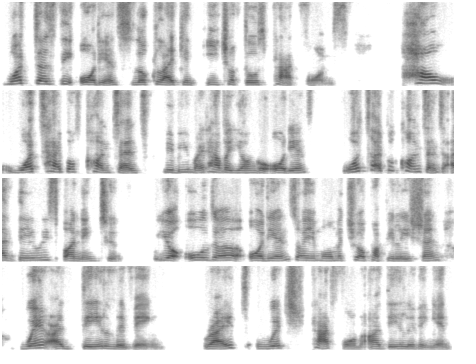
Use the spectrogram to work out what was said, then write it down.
What does the audience look like in each of those platforms? How, what type of content? Maybe you might have a younger audience. What type of content are they responding to? Your older audience or your more mature population, where are they living? Right? Which platform are they living in?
